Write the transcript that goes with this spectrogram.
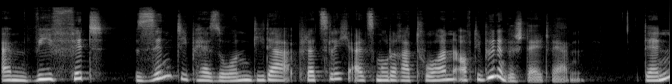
ähm, wie fit sind die Personen, die da plötzlich als Moderatoren auf die Bühne gestellt werden. Denn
